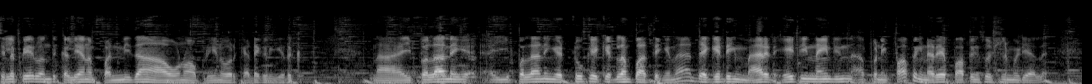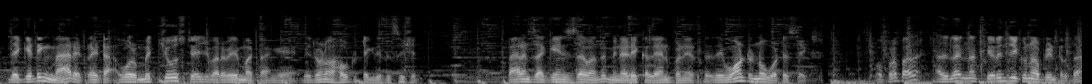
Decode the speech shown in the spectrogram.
சில பேர் வந்து கல்யாணம் பண்ணி தான் ஆகணும் அப்படின்னு ஒரு கேட்டகரி இருக்கு. இப்பெல்லாம் நீங்க இப்பெல்லாம் நீங்க டூ கே கிட்லாம் பாத்தீங்கன்னா they getting married eighteen nineteen அப்ப நீங்க பாப்பீங்க நிறைய பாப்பீங்க சோஷியல் மீடியால தே கெட்டிங் மேரிட் ரைட்டா ஒரு மெச்சூர் ஸ்டேஜ் வரவே மாட்டாங்க. They don't know how to take the decision parents அகேன்ஸ்டா வந்து முன்னாடியே கல்யாணம் பண்ணிடுறது. They want to know what is sex அப்புறம் என்ன தெரிஞ்சுக்கணும் அப்படின்றதா?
